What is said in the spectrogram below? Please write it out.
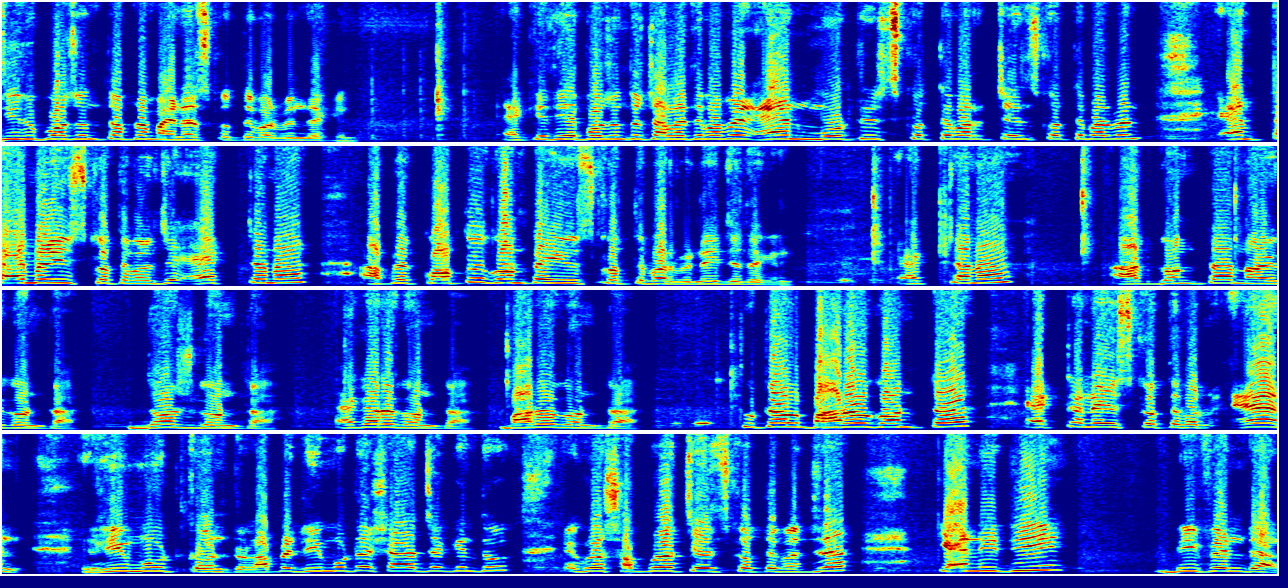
জিরো পর্যন্ত আপনি মাইনাস করতে পারবেন, দেখেন। একে দিয়ে পর্যন্ত চালাতে পারবেন অ্যান্ড মোট ইউজ করতে পারবেন চেঞ্জ করতে পারবেন অ্যান্ড টাইমার ইউজ করতে পারবেন। যে একটা না, আপনি কত ঘণ্টা ইউজ করতে পারবেন? এই যে দেখেন, একটা না, আট ঘণ্টা, নয় ঘণ্টা, দশ ঘণ্টা, এগারো ঘণ্টা, বারো ঘণ্টা টোটাল বারো ঘণ্টা একটা না ইউজ করতে পারবেন। অ্যান্ড রিমোট কন্ট্রোল আপনি রিমোটের সাহায্যে কিন্তু এগুলো সবগুলো চেঞ্জ করতে পারবেন। ক্যানিডি ডিফেন্ডার।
